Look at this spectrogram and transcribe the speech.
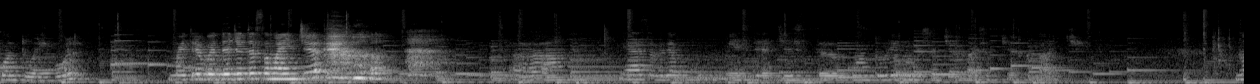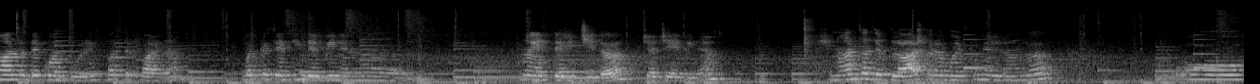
contouringul. Mai trebuie degete să mai încerc. uh, ia să vedem cum este acest contouring. Unde să încerc? Hai să încerc aici. Nuanță de contouring, foarte faină. Văd că se întinde bine, nu, nu este rigidă, ceea ce e bine. Și nuanța de blush care o voi pune lângă o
